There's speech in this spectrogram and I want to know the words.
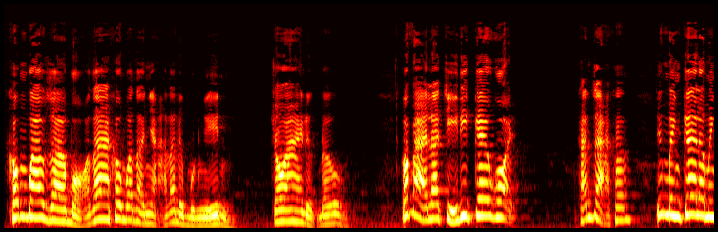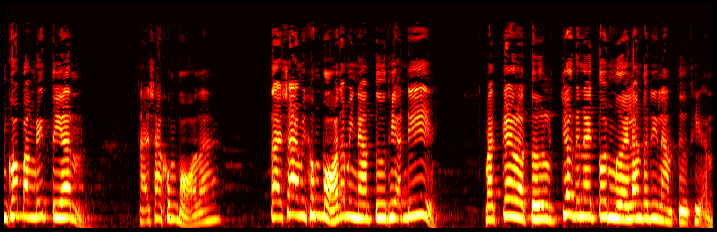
Không bao giờ bỏ ra, Không bao giờ nhả ra được một nghìn Cho ai được đâu. Có phải là chỉ đi kêu gọi Khán giả không? Nhưng mình kêu là mình có bằng đấy tiền. Tại sao không bỏ ra? Tại sao mình không bỏ ra, mình làm từ thiện đi? Mà kêu là từ trước đến nay tôi 10 năm tôi đi làm từ thiện.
